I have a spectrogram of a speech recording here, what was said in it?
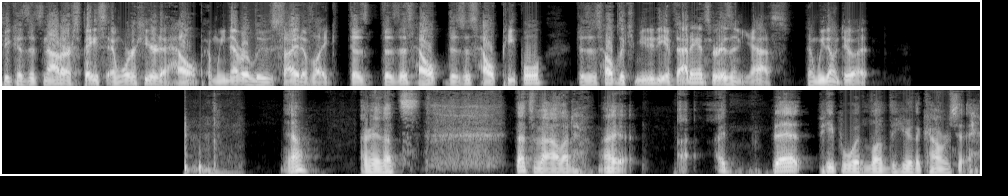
because it's not our space and we're here to help and we never lose sight of like does does this help does this help people does this help the community if that answer isn't yes then we don't do it yeah i mean that's that's valid. I i, bet people would love to hear the conversation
